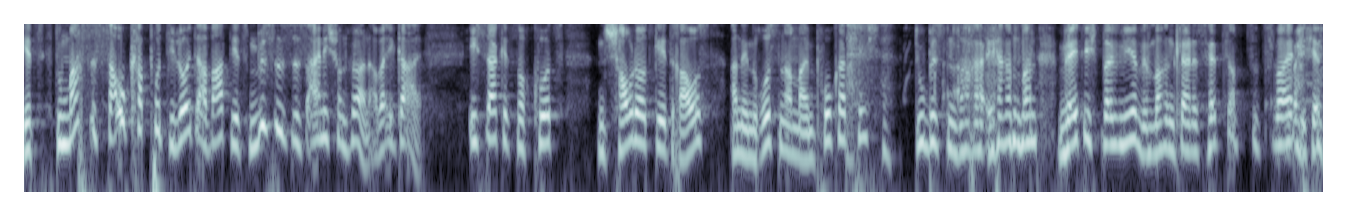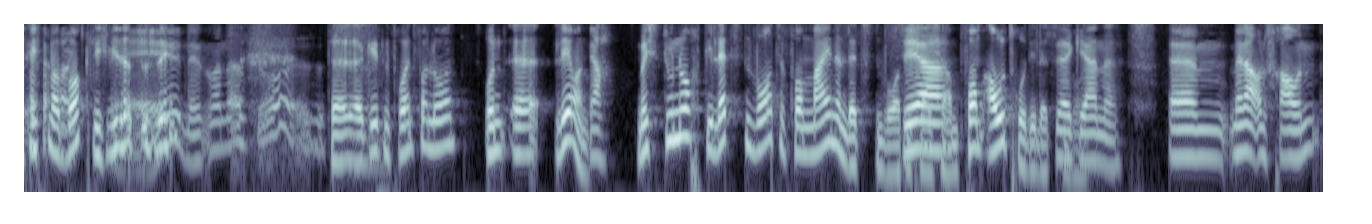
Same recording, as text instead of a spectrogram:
Jetzt, du machst es sau kaputt. Die Leute erwarten, jetzt müssen sie es eigentlich schon hören. Aber egal. Ich sag jetzt noch kurz, ein Shoutout geht raus an den Russen an meinem Pokertisch. Du bist ein wahrer Ehrenmann. Meld dich bei mir. Wir machen ein kleines Heads-up zu zweit. Ich hätte echt mal Bock, dich Ey, wiederzusehen. nennt man das so? Also, Da, da geht ein Freund verloren. Und äh, Leon, Ja, möchtest du noch die letzten Worte vor meinen letzten Worten Sehr- haben? Vorm Outro die letzten sehr Worte. gerne. Ähm, Männer und Frauen,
